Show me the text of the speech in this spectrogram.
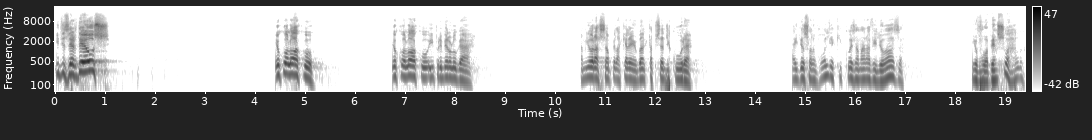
e dizer: Deus, eu coloco, eu coloco em primeiro lugar a minha oração pelaquela irmã que está precisando de cura. Aí Deus fala: Olha que coisa maravilhosa, eu vou abençoá-lo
